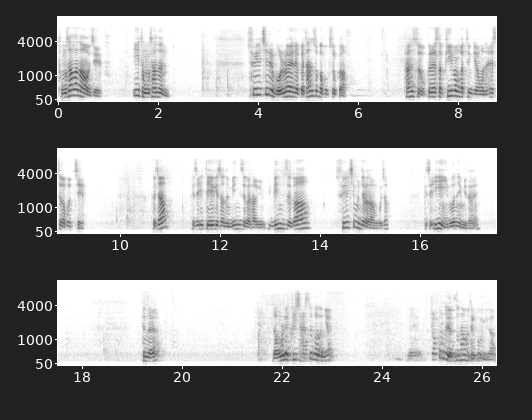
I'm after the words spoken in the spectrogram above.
동사가 나오지. 이 동사는 수일치를 뭘로 해야 될까? 단수가 복수일까? 단수. 그래서 B번 같은 경우는 S가 붙지. 그죠? 그래서 이때 여기서는 민즈가 답이, 민즈가 수일치 문제로 나온 거죠. 그래서 이게 2번입니다. 됐나요? 나 원래 글 잘 쓰거든요. 네, 조금 더 연습하면 될 겁니다.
